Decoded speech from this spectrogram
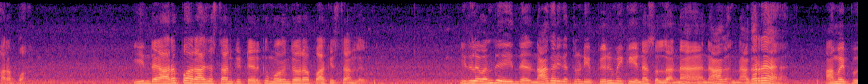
ஹரப்பா. இந்த ஹரப்பா ராஜஸ்தான் கிட்டே இருக்குது மொகஞ்சோதரா பாகிஸ்தானில் இருக்குது இதில் வந்து இந்த நாகரிகத்தினுடைய பெருமைக்கு என்ன சொல்லலான்னா நாக நகர அமைப்பு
